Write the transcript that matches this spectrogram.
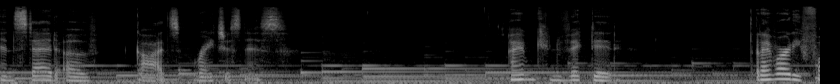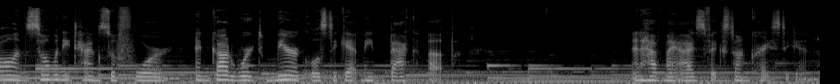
instead of God's righteousness. I am convicted that I've already fallen so many times before, and God worked miracles to get me back up and have my eyes fixed on Christ again.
